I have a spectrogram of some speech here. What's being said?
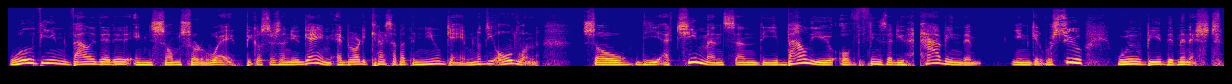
will be invalidated in some sort of way because there's a new game. Everybody cares about the new game, not the old one. So the achievements and the value of the things that you have in the in Guild Wars 2 will be diminished.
